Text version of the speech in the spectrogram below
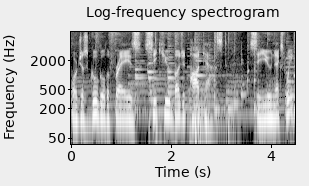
or just Google the phrase CQ Budget Podcast. See you next week.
